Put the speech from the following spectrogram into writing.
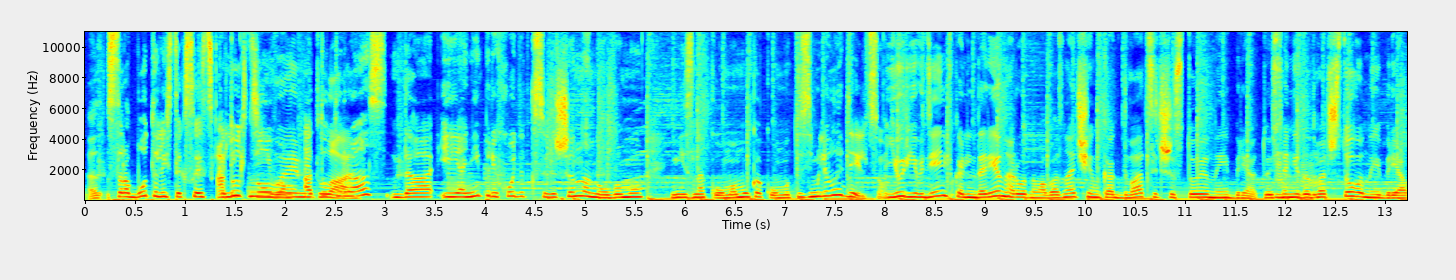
э, сработались, так сказать, с А тут коллективом. А тут метла. раз, да, и они переходят к совершенно новому, незнакомому какому-то землевладельцу. Юрьев день в календаре народном обозначен как 26 ноября. То есть они до Мгм. 26 ноября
